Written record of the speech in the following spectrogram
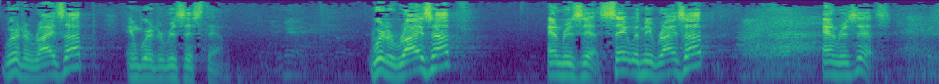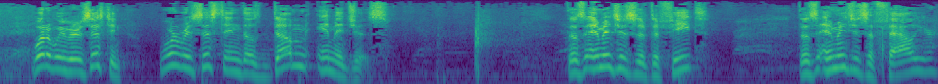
we're to rise up and we're to resist them. We're to rise up and resist. Say it with me rise up, rise up. And, resist. and resist. What are we resisting? We're resisting those dumb images those images of defeat, those images of failure,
